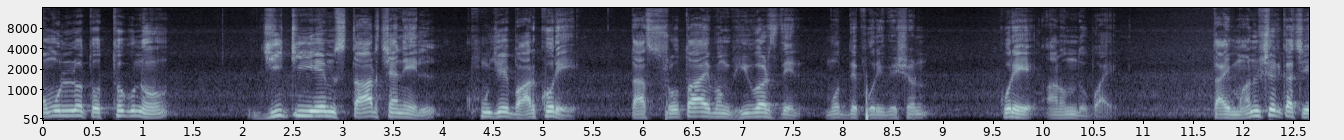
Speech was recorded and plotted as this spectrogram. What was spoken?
অমূল্য তথ্যগুলো জিটিএম স্টার চ্যানেল খুঁজে বার করে তার শ্রোতা এবং ভিউয়ার্সদের মধ্যে পরিবেশন করে আনন্দ পায়। তাই মানুষের কাছে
